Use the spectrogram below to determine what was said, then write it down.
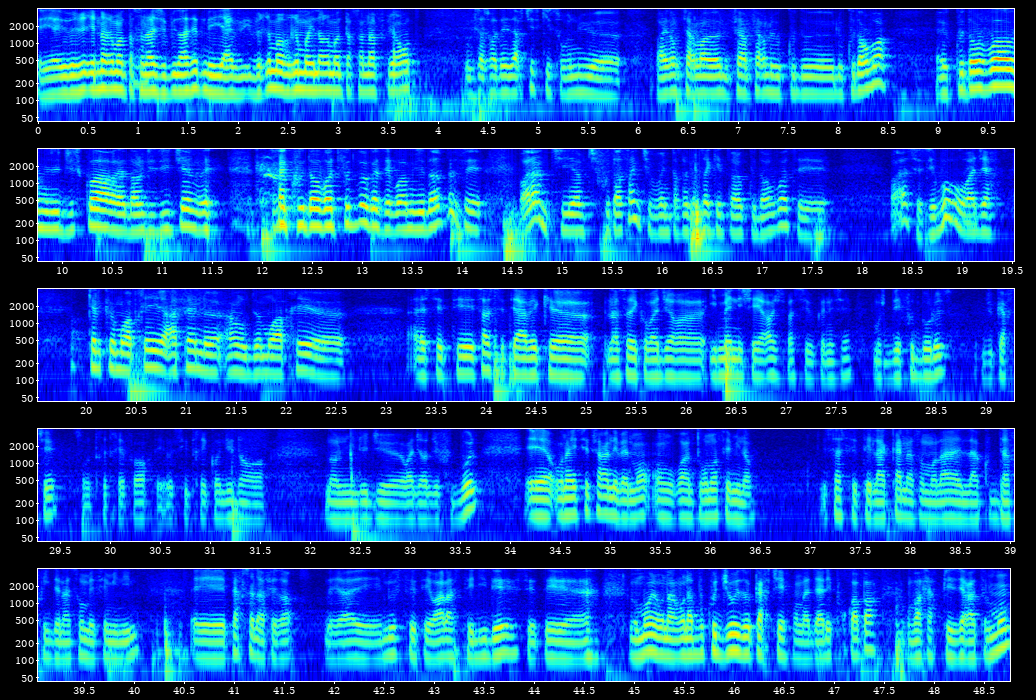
Il y a eu énormément de personnages, j'ai plus dans la tête, mais il y a vraiment, vraiment énormément de personnes influentes. Donc, que ce soit des artistes qui sont venus, euh, par exemple, faire faire, faire le coup d'envoi. De, le coup d'envoi au milieu du square, euh, dans le 18ème, un coup d'envoi de football, c'est pas au milieu d'un c'est voilà, un petit, un petit foot à 5, tu vois une personne comme ça qui te fait un coup d'envoi, c'est voilà, c'est beau, on va dire. Quelques mois après, à peine un ou deux mois après, euh, euh, c'était ça c'était avec euh, la soirée qu'on va dire euh, Imen Ishaira, je sais pas si vous connaissez. Des footballeuses du quartier sont très très fortes et aussi très connues dans, dans le milieu du, on va dire, du football. Et on a essayé de faire un événement en gros un tournoi féminin. Et ça c'était la Cannes à ce moment-là la Coupe d'Afrique des Nations mais féminine. Et personne n'a fait ça et nous c'était voilà l'idée c'était le moment on a, on a beaucoup de joueuses au quartier. On a dit allez pourquoi pas? On va faire plaisir à tout le monde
